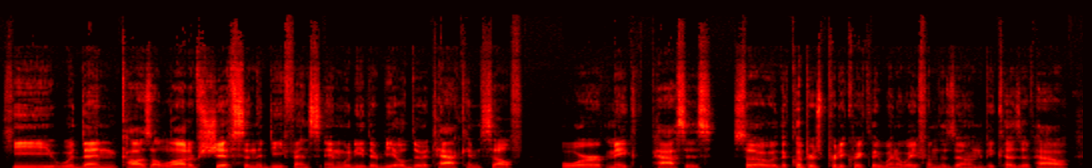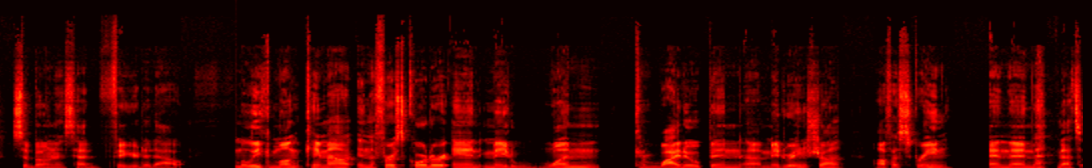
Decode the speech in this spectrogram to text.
he would then cause a lot of shifts in the defense and would either be able to attack himself or make passes so the Clippers pretty quickly went away from the zone because of how Sabonis had figured it out. Malik Monk came out in the first quarter and made one kind of wide open uh, mid range shot off a screen, And then that's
